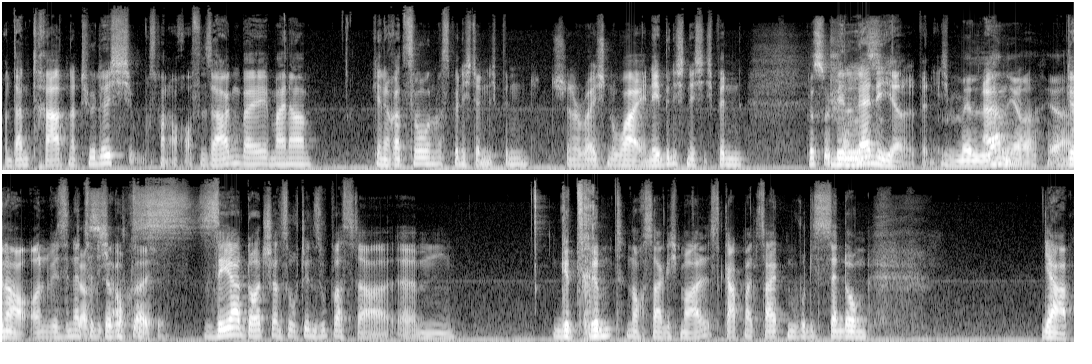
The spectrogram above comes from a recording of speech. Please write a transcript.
Und dann trat natürlich, muss man auch offen sagen, bei meiner Generation, was bin ich denn? Ich bin Generation Y. Nee, bin ich nicht. Ich bin Millennial, bin ich. Millennial, ähm, ja. Genau, und wir sind natürlich ja auch sehr Deutschland sucht den Superstar ähm, getrimmt, noch, sage ich mal. Es gab mal Zeiten, wo die Sendung ja,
